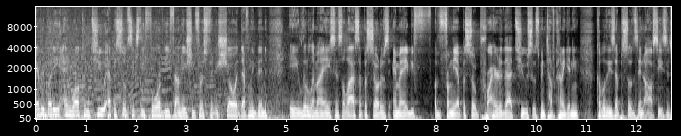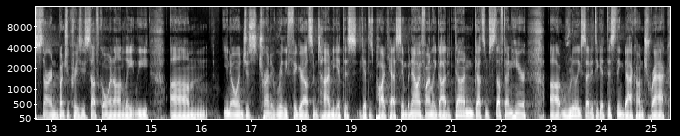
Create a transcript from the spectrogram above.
Hey, everybody, and welcome to episode 64 of the Foundation First Fitness Show. It definitely been a little MIA since the last episode. It was MIA from the episode prior to that too. So it's been tough kind of getting a couple of these episodes in off season starting, a bunch of crazy stuff going on lately. Um, you know, and just trying to really figure out some time to get this get this podcast in. But now I finally got it done, got some stuff done here. Uh, really excited to get this thing back on track.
